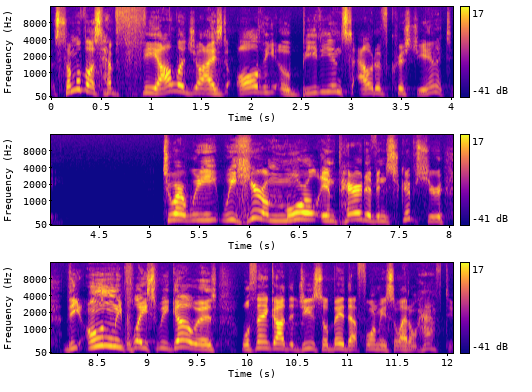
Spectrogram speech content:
Some of us have theologized all the obedience out of Christianity to where we, we hear a moral imperative in Scripture. The only place we go is, well, thank God that Jesus obeyed that for me so I don't have to.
